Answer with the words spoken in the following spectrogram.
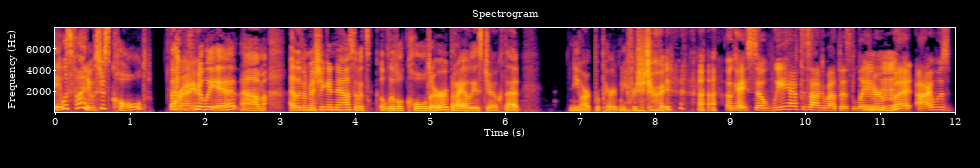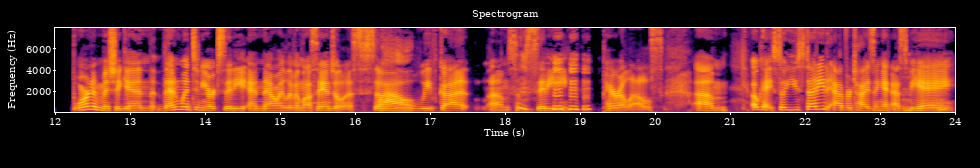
it was fine. It was just cold. That Right. was really it. Um, I live in Michigan now, so it's a little colder, but I always joke that New York prepared me for Detroit. Okay, so we have to talk about this later, Mhm. but I was born in Michigan, then went to New York City, and now I live in Los Angeles. So Wow. we've got um, some city parallels. Um, okay, so you studied advertising at SVA.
